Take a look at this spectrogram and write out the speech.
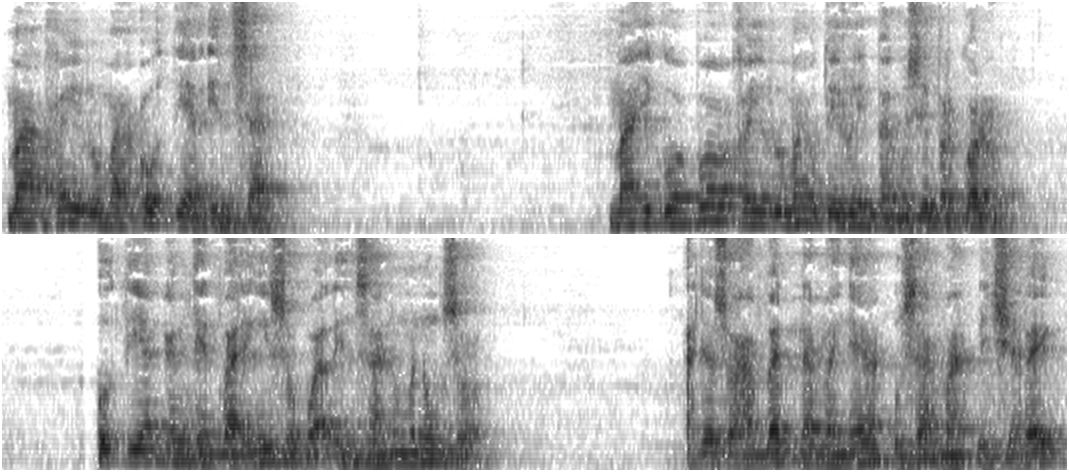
Ma khairu ma u'tiyal insan. Ma iku apa? Khairu ma utilu bagusi perkara. Utia kang den paringi sapa insanu menungso Ada sahabat namanya Usama bin Syarek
